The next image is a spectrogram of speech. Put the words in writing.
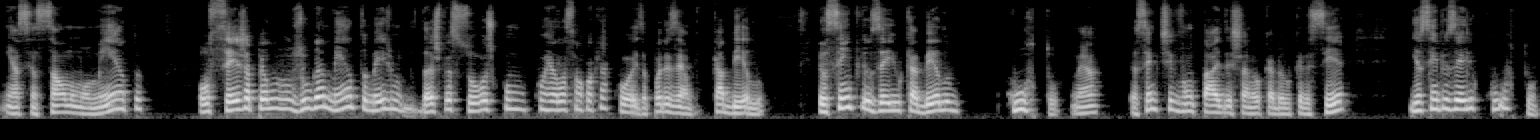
em ascensão no momento, ou seja pelo julgamento mesmo das pessoas com, com relação a qualquer coisa. Por exemplo, cabelo. Eu sempre usei o cabelo curto, né? Eu sempre tive vontade de deixar meu cabelo crescer e eu sempre usei ele curto.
